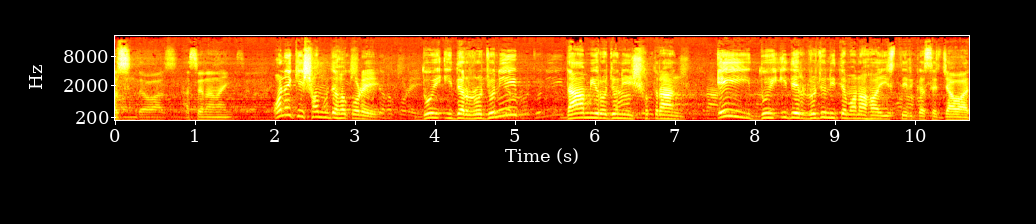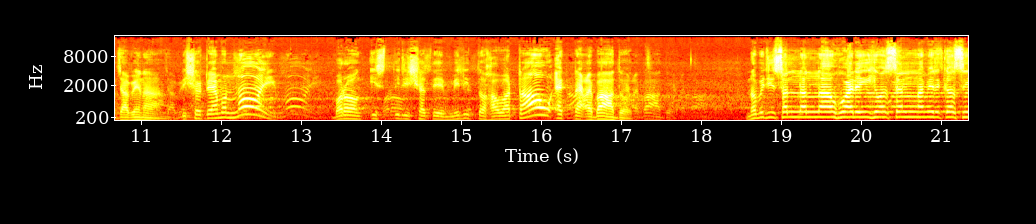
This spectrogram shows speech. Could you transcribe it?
আছে আছে না নাই? অনেকেই সন্দেহ করে, দুই ঈদের রজনী দামি রজনী, সুতরাং এই দুই ঈদের রজনীতে মনে হয় স্ত্রীর কাছে যাওয়া যাবে না। বিষয়টা এমন নয়, বরং স্ত্রীর সাথে মিলিত হওয়াটাও একটা আবাদত। নবীজি সাল্লাল্লাহু আলাইহি ওয়াসাল্লামের কাছে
